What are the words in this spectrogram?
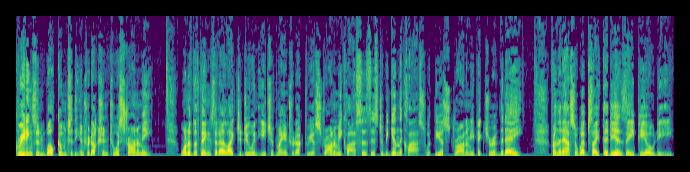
Greetings and welcome to the introduction to astronomy. One of the things that I like to do in each of my introductory astronomy classes is to begin the class with the astronomy picture of the day from the NASA website that is apod.nasa.gov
